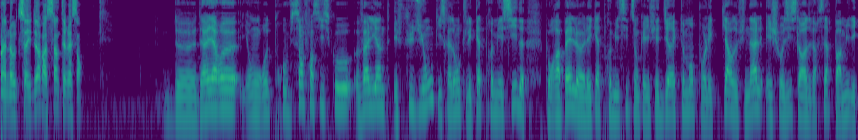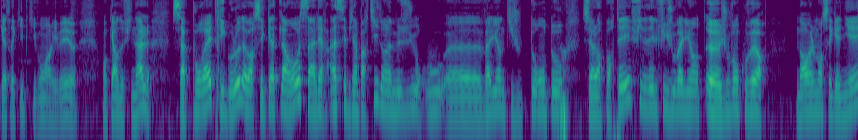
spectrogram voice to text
un outsider assez intéressant. De, derrière eux, on retrouve San Francisco, Valiant et Fusion, qui seraient donc les quatre premiers seeds. Pour rappel, euh, les quatre premiers seeds sont qualifiés directement pour les quarts de finale et choisissent leur adversaire parmi les quatre équipes qui vont arriver euh, en quart de finale. Ça pourrait être rigolo d'avoir ces quatre-là en haut. Ça a l'air assez bien parti dans la mesure où euh, Valiant qui joue Toronto, c'est à leur portée. Philadelphie joue joue Vancouver. Normalement, c'est gagné.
